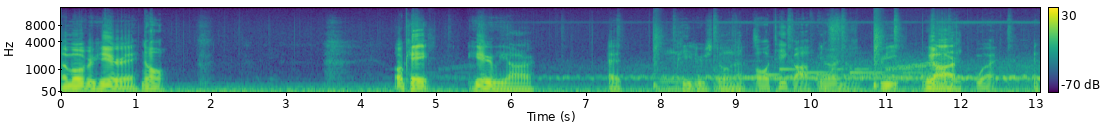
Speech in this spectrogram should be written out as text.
I'm over here, eh? No. Okay, here we are at Peter's Donuts. Oh, take off. We are now. Three. We are. What? It,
